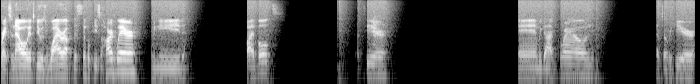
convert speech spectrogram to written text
Right, so now all we have to do is wire up this simple piece of hardware. We need 5 volts. That's here. And we got ground. That's over here.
